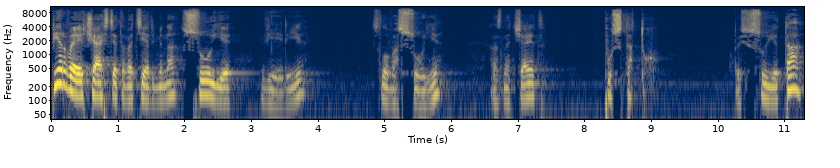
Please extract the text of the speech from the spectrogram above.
первая часть этого термина «суеверие», слово «суе» означает пустоту – то есть суета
